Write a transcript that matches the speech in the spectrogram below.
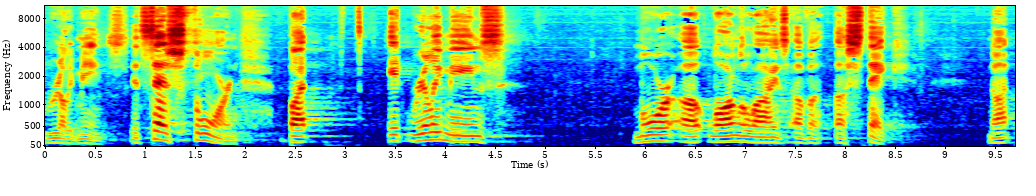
really means. It says thorn, but it really means more uh, along the lines of a, a steak, not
